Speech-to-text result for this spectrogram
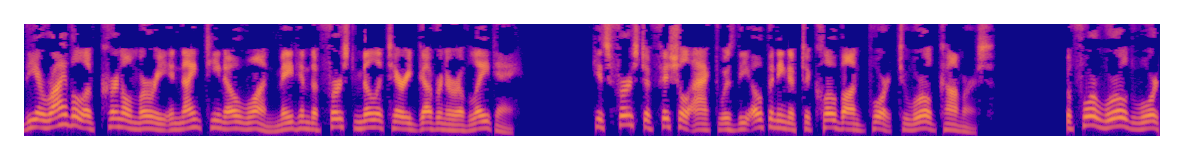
The arrival of Colonel Murray in 1901 made him the first military governor of Leyte. His first official act was the opening of Tacloban port to world commerce. Before World War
